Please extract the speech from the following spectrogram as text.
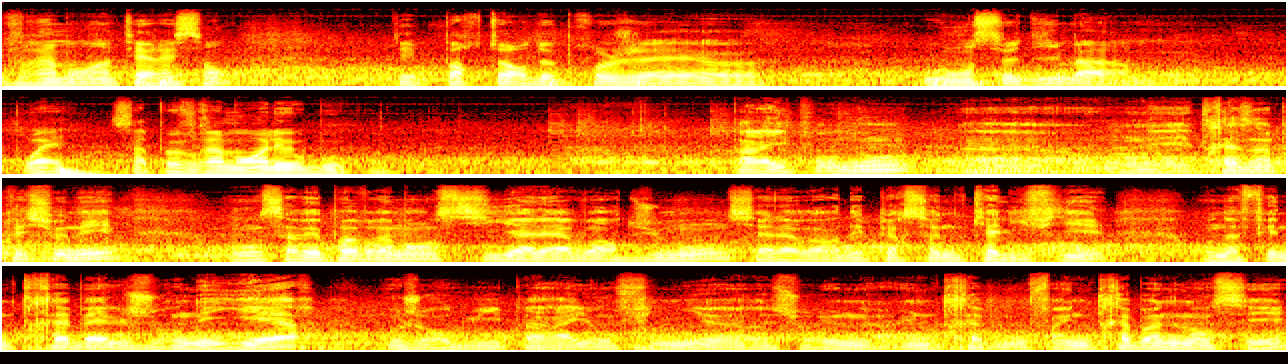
vraiment intéressants, des porteurs de projets euh, où on se dit, bah, ouais, ça peut vraiment aller au bout. Pareil pour nous, euh, on est très impressionnés. On ne savait pas vraiment s'il allait avoir du monde, s'il allait avoir des personnes qualifiées. On a fait une très belle journée hier. Aujourd'hui, pareil, on finit sur une, très, bonne lancée.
